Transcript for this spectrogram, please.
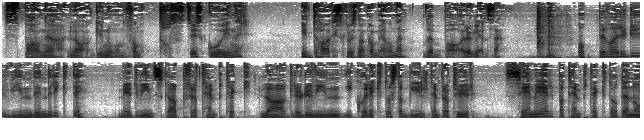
Spania lager noen fantastisk gode viner. I dag skal vi snakke om en av dem, og det er bare å glede seg. Oppbevarer du vinen din riktig? Med et vinskap fra Temptec lagrer du vinen i korrekt og stabil temperatur. Se mer på temptec.no.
